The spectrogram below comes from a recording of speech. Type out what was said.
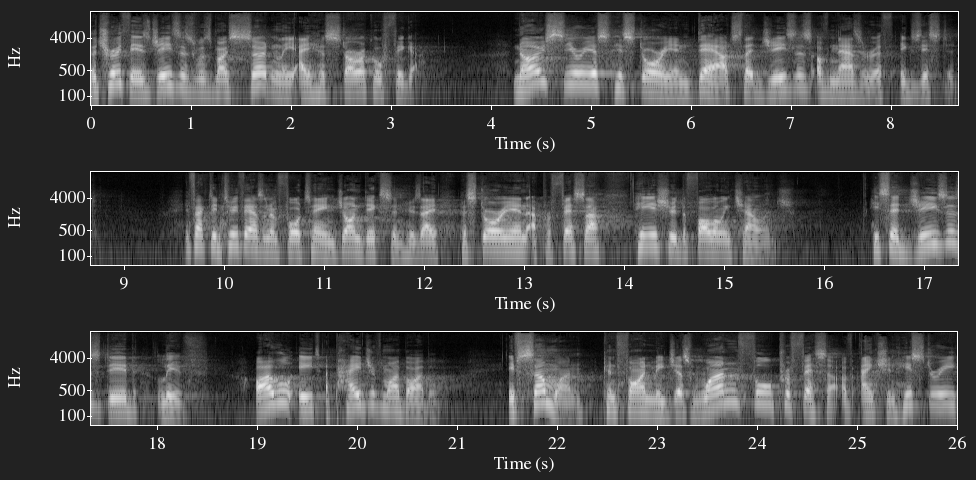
The truth is, Jesus was most certainly a historical figure. No serious historian doubts that Jesus of Nazareth existed. In fact, in 2014, John Dickson, who's a historian, a professor, he issued the following challenge. He said, Jesus did live. I will eat a page of my Bible. If someone can find me just one full professor of ancient history,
